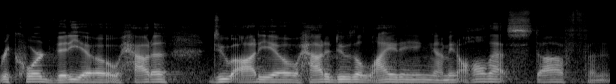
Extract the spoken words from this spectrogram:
record video, how to do audio, how to do the lighting. I mean, all that stuff. And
